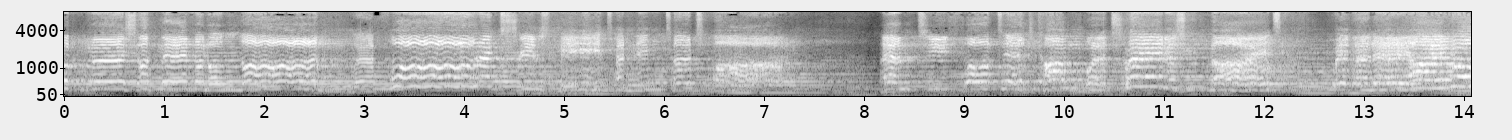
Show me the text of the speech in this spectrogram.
of oppression heaven or land, wherefore exchange beat and intertwine. Empty footed come where trainers unite with an AI.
